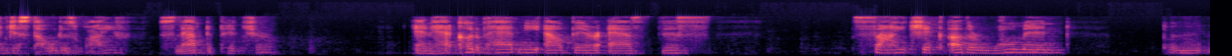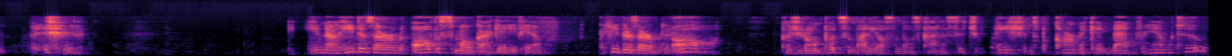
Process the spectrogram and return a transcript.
and just told his wife, snapped a picture, and could have had me out there as this side chick, other woman. you know, he deserved all the smoke I gave him. He deserved it all because you don't put somebody else in those kind of situations. But karma came back for him too.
